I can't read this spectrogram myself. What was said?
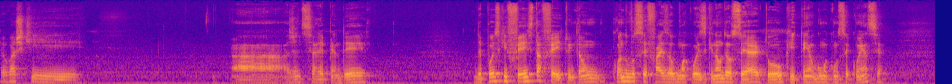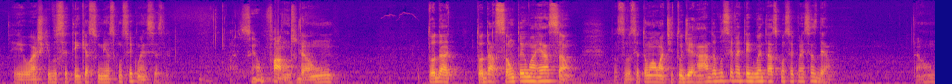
Eu acho que a, a gente se arrepender depois que fez está feito. Então, quando você faz alguma coisa que não deu certo ou que tem alguma consequência, eu acho que você tem que assumir as consequências. né? Isso é um fato. Então, toda toda ação tem uma reação. Então, se você tomar uma atitude errada, você vai ter que aguentar as consequências dela. Então,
